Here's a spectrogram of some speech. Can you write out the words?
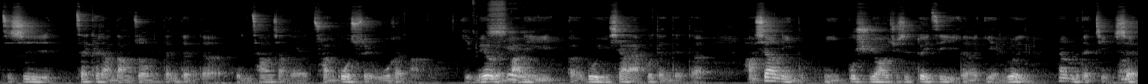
只是在课堂当中等等的，我们常常讲的船过水无痕嘛，也没有人是把你呃录音下来或等等的，好像你你不需要就是对自己的言论那么的谨慎。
